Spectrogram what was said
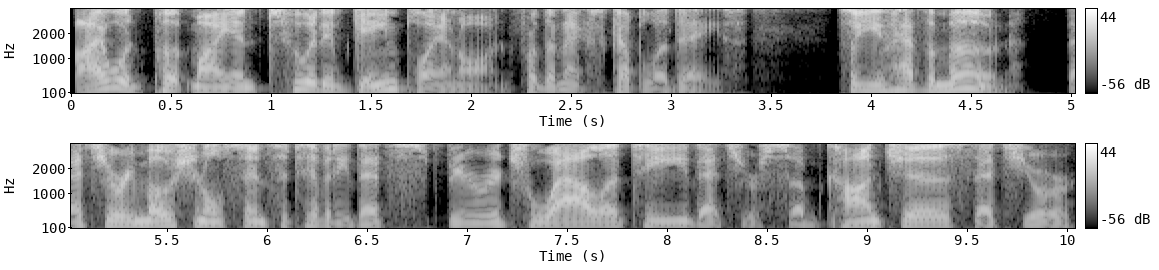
I would put my intuitive game plan on for the next couple of days. So you have the moon. That's your emotional sensitivity. That's spirituality. That's your subconscious. That's your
